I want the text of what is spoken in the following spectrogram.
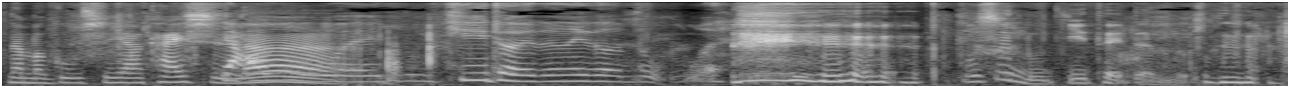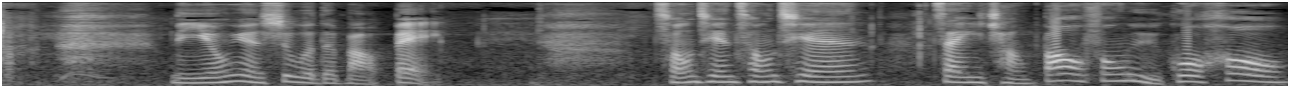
那么故事要开始小了卤，味，卤鸡腿的那个卤味。不是卤鸡腿的卤。你永远是我的宝贝。从前，从前，在一场暴风雨过后，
